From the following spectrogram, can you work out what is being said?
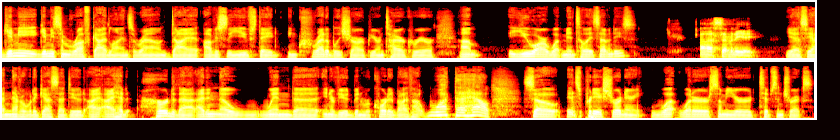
give me give me some rough guidelines around diet. Obviously, you've stayed incredibly sharp your entire career. Um, you are what mid to late seventies? Uh, Seventy eight. Yeah, see, I never would have guessed that, dude. I, I had heard that. I didn't know when the interview had been recorded, but I thought, what the hell? So it's pretty extraordinary. What what are some of your tips and tricks?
